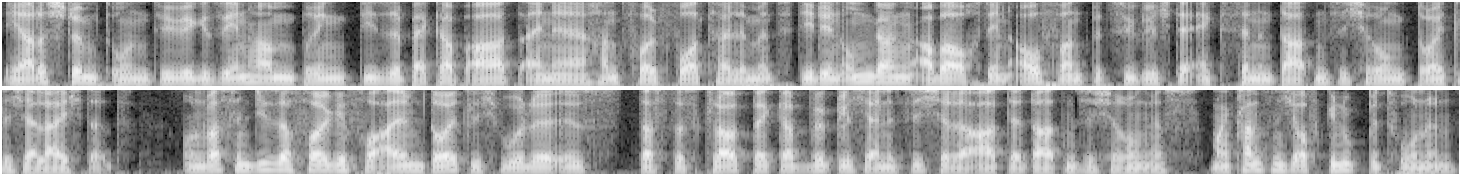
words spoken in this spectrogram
Ja, das stimmt. Und wie wir gesehen haben, bringt diese Backup-Art eine Handvoll Vorteile mit, die den Umgang, aber auch den Aufwand bezüglich der externen Datensicherung deutlich erleichtert. Und was in dieser Folge vor allem deutlich wurde, ist, dass das Cloud Backup wirklich eine sichere Art der Datensicherung ist. Man kann es nicht oft genug betonen.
